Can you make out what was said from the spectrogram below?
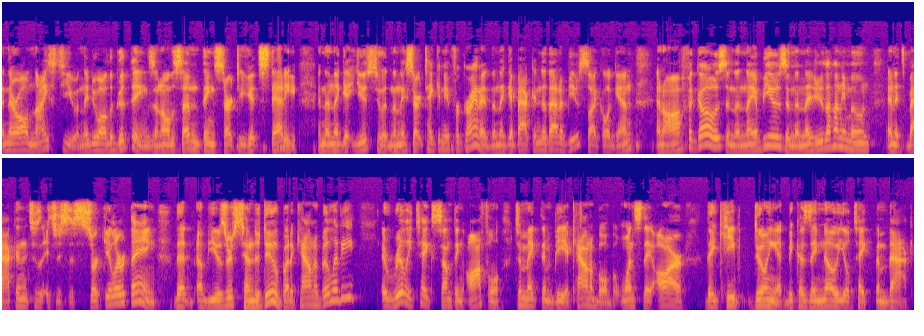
and they're all nice to you and they do all the good things and all of a sudden things start to get steady and then they get used to it and then they start taking you for granted then they get back into that abuse cycle again and off it goes and then they abuse and then they do the honeymoon and it's back and it's just, it's just a circular thing that abusers tend to do but accountability it really takes something awful to make them be accountable but once they are they keep doing it because they know you'll take them back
